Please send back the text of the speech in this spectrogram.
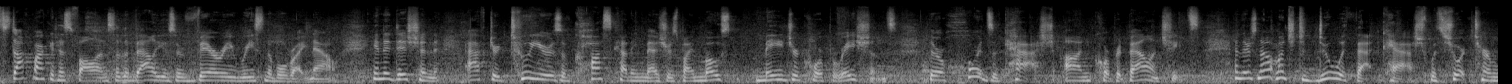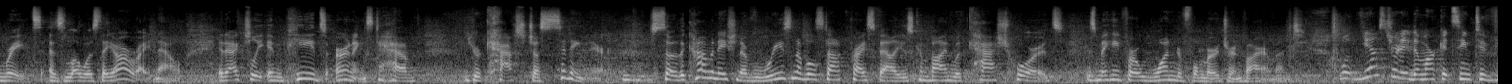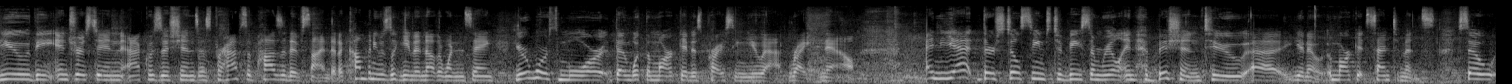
stock market has fallen, so the values are very reasonable right now. In addition, after two years of cost-cutting measures by most major corporations, there are hordes of cash on corporate balance sheets. And there's not much to do with that cash with short-term rates as low as they are right now. It actually impedes earnings to have your cash just sitting there. Mm -hmm. So the combination of reasonable stock price values combined with cash hoards is making for a wonderful merger environment. Well, yesterday the market seemed to view the interest in acquisitions as perhaps a positive sign that a company was looking at another one and saying, you're worth more than what the market is pricing you at right now. And yet, there still seems to be some real inhibition to, uh, you know, market sentiments. So,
